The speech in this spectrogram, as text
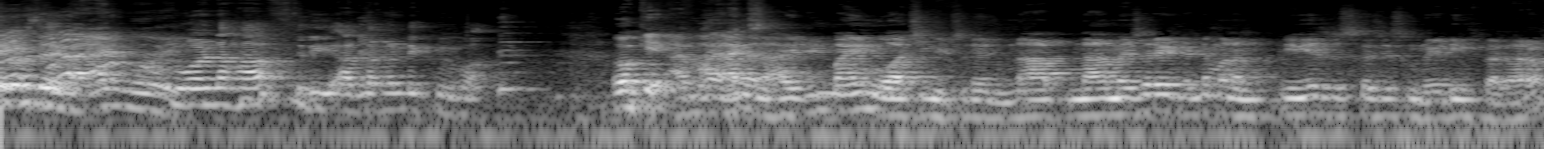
It's a bad two movie. And half three అంతకంటే ఎక్కువ Okay, I'm I, I, actually. I didn't mind watching it. So నేను నా నా మెజర్ ఏంటంటే మనం ప్రీవియస్ డిస్కస్ చేసిన రేటింగ్స్ ప్రకారం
